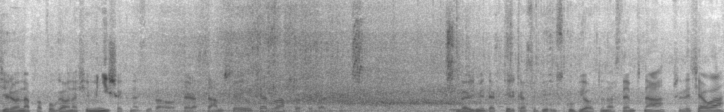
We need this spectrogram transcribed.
Zielona papuga, ona się mniszek nazywa. O, teraz tam sobie usiadła, proszę bardzo. Weźmie daktylka sobie uskubie. O, tu następna przyleciała.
